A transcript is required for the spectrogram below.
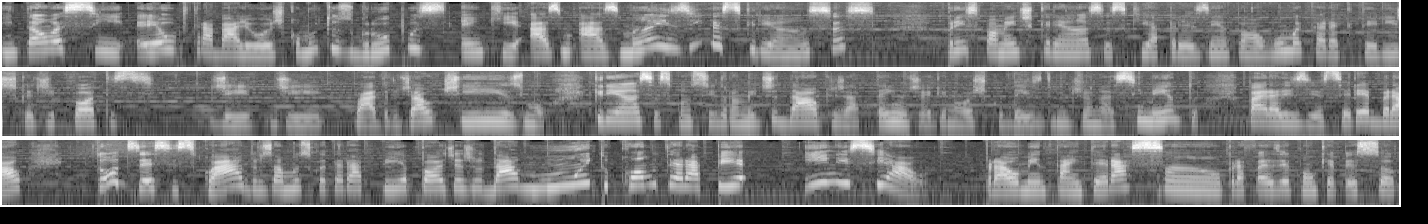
Então, assim, eu trabalho hoje com muitos grupos em que as, as mães e as crianças principalmente crianças que apresentam alguma característica de hipótese de, de, quadro de autismo, crianças com síndrome de Down, que já têm o diagnóstico desde o nascimento, paralisia cerebral. Todos esses quadros, a musicoterapia pode ajudar muito como terapia inicial para aumentar a interação, para fazer com que a pessoa,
